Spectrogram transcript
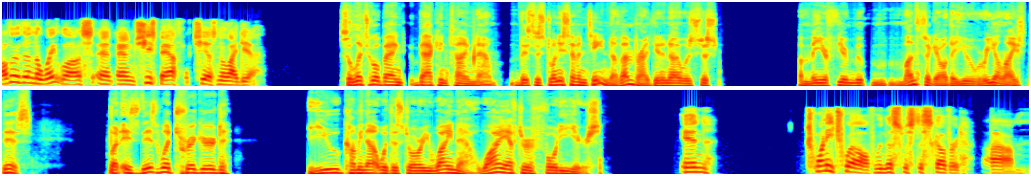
other than the weight loss, and, and she's baffled. She has no idea. So let's go back back in time now. This is 2017, November. I didn't know it was just a mere few months ago that you realized this. But is this what triggered you coming out with the story? Why now? Why after 40 years? In 2012, when this was discovered, um,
